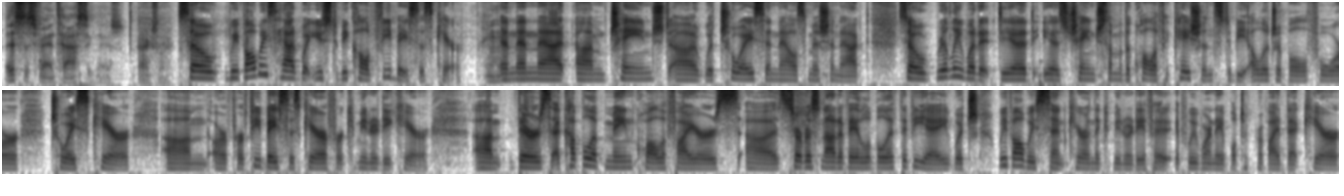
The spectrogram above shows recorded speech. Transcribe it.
this is fantastic news. Actually. So we've always had what used to be called fee basis care. Mhm. And then that um, changed uh, with Choice and now's Mission Act. So, really, what it did is change some of the qualifications to be eligible for choice care um, or for fee basis care for community care. Um, there's a couple of main qualifiers uh, service not available at the VA, which we've always sent care in the community if, it, if we weren't able to provide that care.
